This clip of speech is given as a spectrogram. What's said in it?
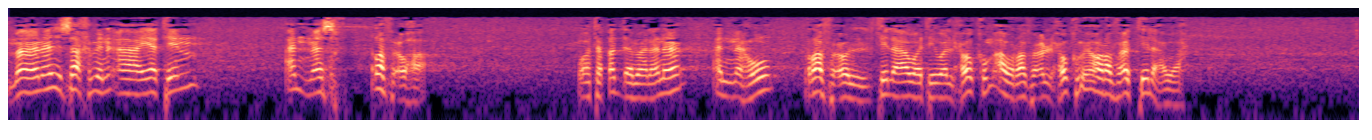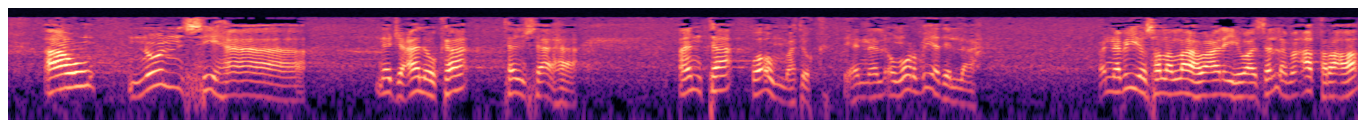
ما ننسخ من آية النسخ رفعها. وتقدم لنا أنه رفع التلاوة والحكم أو رفع الحكم أو رفع التلاوة. أو ننسها. نجعلك تنساها. أنت وأمتك لأن الأمور بيد الله. النبي صلى الله عليه وسلم أقرأ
